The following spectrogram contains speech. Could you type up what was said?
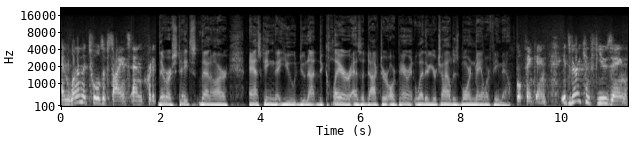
and learn the tools of science and critical. There are states that are asking that you do not declare as a doctor or parent whether your child is born male or female. Thinking. It's very confusing.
